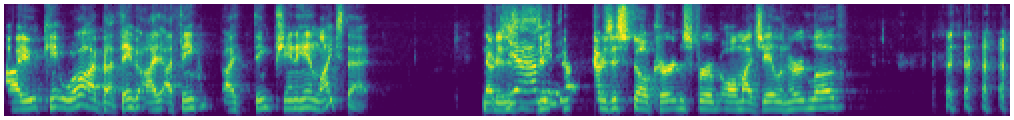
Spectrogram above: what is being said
I can. Well, I, I think I, I, think I think Shanahan likes that. Now does yeah, this, I mean, does, now does this spell curtains for all my Jalen Hurd love? I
